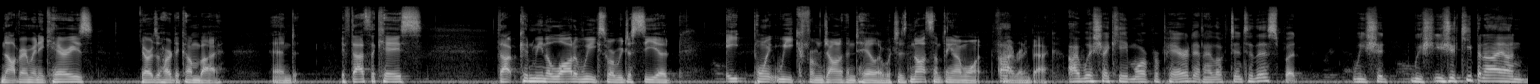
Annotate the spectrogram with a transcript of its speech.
not very many carries, yards are hard to come by. And if that's the case, that could mean a lot of weeks where we just see a eight point week from Jonathan Taylor, which is not something I want for my running back. I wish I came more prepared and I looked into this, but we should we sh- you should keep an eye on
